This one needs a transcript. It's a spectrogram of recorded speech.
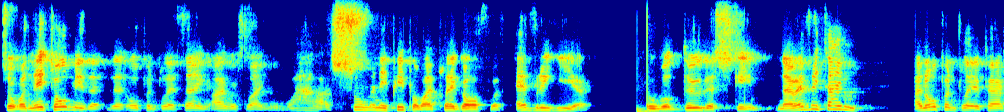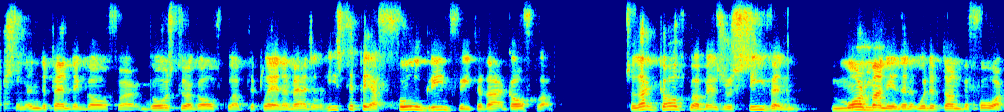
So when they told me that the OpenPlay thing, I was like, wow, so many people I play golf with every year who will do this scheme. Now, every time an OpenPlay person, independent golfer, goes to a golf club to play in a medal, he's to pay a full green fee to that golf club. So that golf club is receiving more money than it would have done before.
